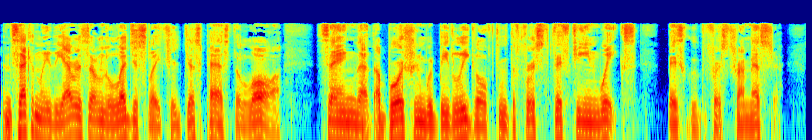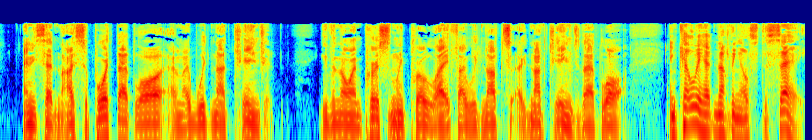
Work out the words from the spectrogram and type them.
And secondly, the Arizona legislature just passed a law saying that abortion would be legal through the first 15 weeks, basically the first trimester. And he said, I support that law and I would not change it. Even though I'm personally pro-life, I would not, not change that law. And Kelly had nothing else to say.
